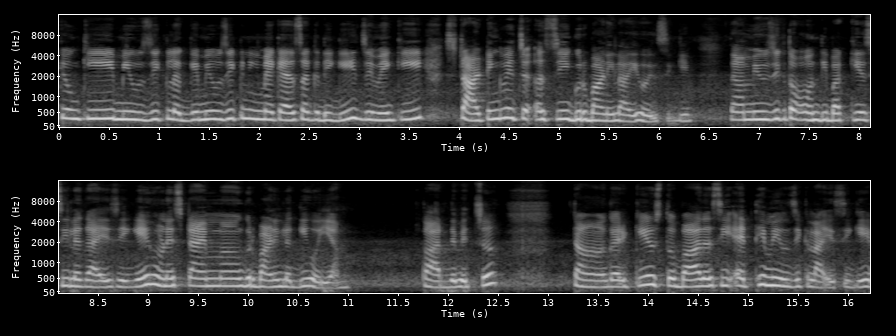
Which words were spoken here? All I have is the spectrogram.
ਕਿਉਂਕਿ ਮਿਊਜ਼ਿਕ ਲੱਗੇ ਮਿਊਜ਼ਿਕ ਨਹੀਂ ਮੈਂ ਕਹਿ ਸਕਦੀ ਗੀ ਜਿਵੇਂ ਕਿ ਸਟਾਰਟਿੰਗ ਵਿੱਚ ਅਸੀਂ ਗੁਰਬਾਣੀ ਲਾਈ ਹੋਈ ਸੀਗੀ। ਤਾਂ ਮਿਊਜ਼ਿਕ ਤਾਂ ਆਉਣ ਦੀ ਬਾਕੀ ਅਸੀਂ ਲਗਾਏ ਸੀਗੇ, ਹੁਣ ਇਸ ਟਾਈਮ ਗੁਰਬਾਣੀ ਲੱਗੀ ਹੋਈ ਆ ਕਾਰ ਦੇ ਵਿੱਚ। ਤਾਂ ਕਰਕੇ ਉਸ ਤੋਂ ਬਾਅਦ ਅਸੀਂ ਇੱਥੇ ਮਿਊਜ਼ਿਕ ਲਾਏ ਸੀਗੇ।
